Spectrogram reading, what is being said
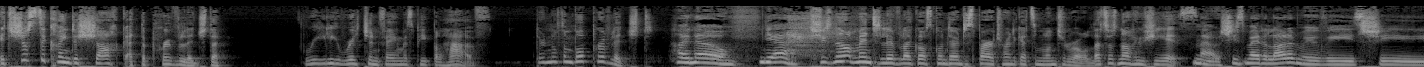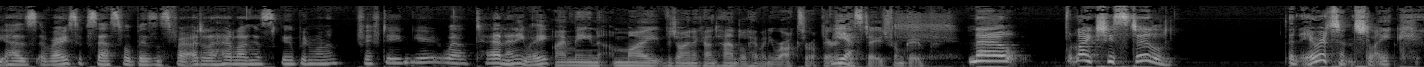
It's just the kind of shock at the privilege that really rich and famous people have. They're nothing but privileged. I know. Yeah. She's not meant to live like us going down to Spar trying to get some lunch and roll. That's just not who she is. No, she's made a lot of movies. She has a very successful business for, I don't know, how long has Goop been running? 15 years? Well, 10 anyway. I mean, my vagina can't handle how many rocks are up there at Yeah. this stage from Goop. Now, but like, she's still an irritant. Like,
